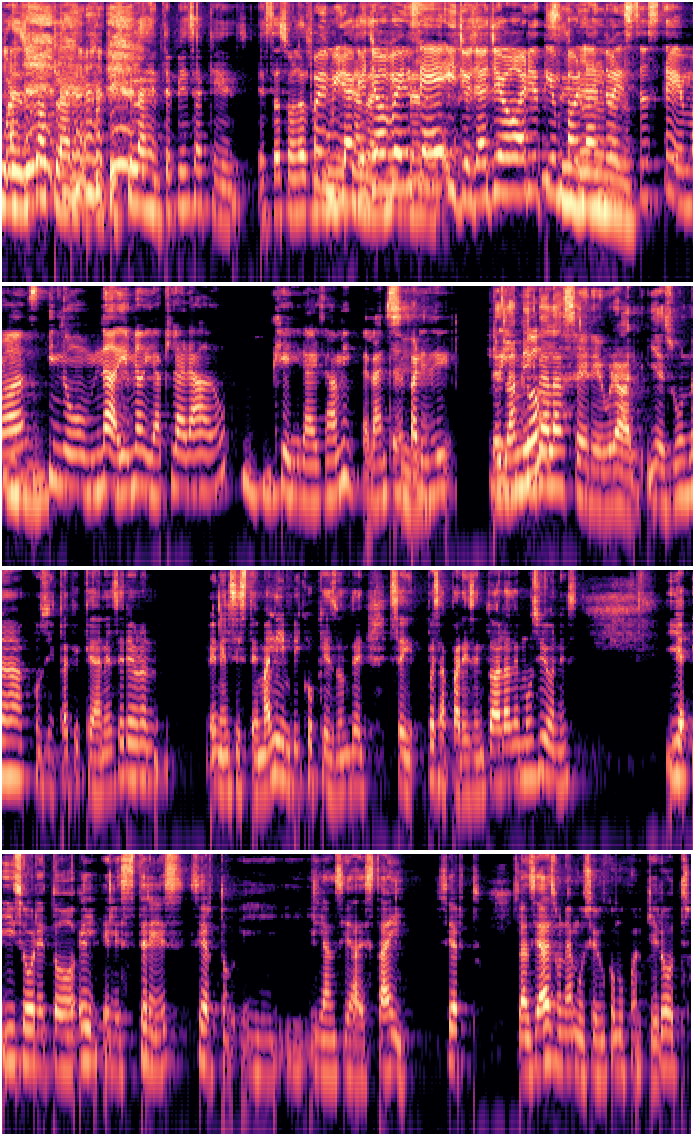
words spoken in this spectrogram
Por eso lo aclaré, porque es que la gente piensa que estas son las Pues mira que yo pensé y yo ya llevo varios tiempo hablando de estos temas y no, nadie me había aclarado que era esa amígdala, entonces me parece Es la amígdala cerebral y es una cosita que queda en el cerebro, en, el sistema límbico, que es donde se, pues, aparecen todas las emociones y, y sobre todo el, el, estrés, ¿cierto? Y, la ansiedad está ahí, ¿cierto? La ansiedad es una emoción como cualquier otra.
